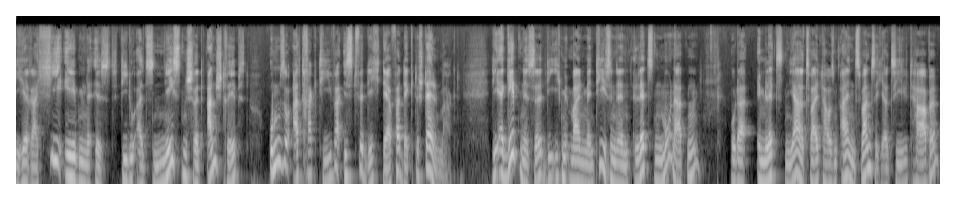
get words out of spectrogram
die Hierarchieebene ist, die du als nächsten Schritt anstrebst, umso attraktiver ist für dich der verdeckte Stellenmarkt. Die Ergebnisse, die ich mit meinen Mentees in den letzten Monaten oder im letzten Jahr 2021 erzielt habe,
